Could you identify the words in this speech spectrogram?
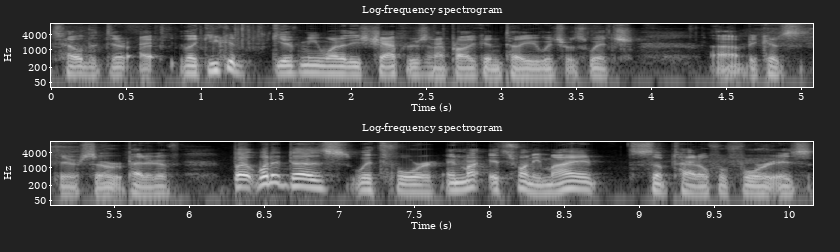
tell the di- I- like. You could give me one of these chapters, and I probably couldn't tell you which was which uh, because they're so repetitive. But what it does with four, and my, it's funny. My subtitle for four is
